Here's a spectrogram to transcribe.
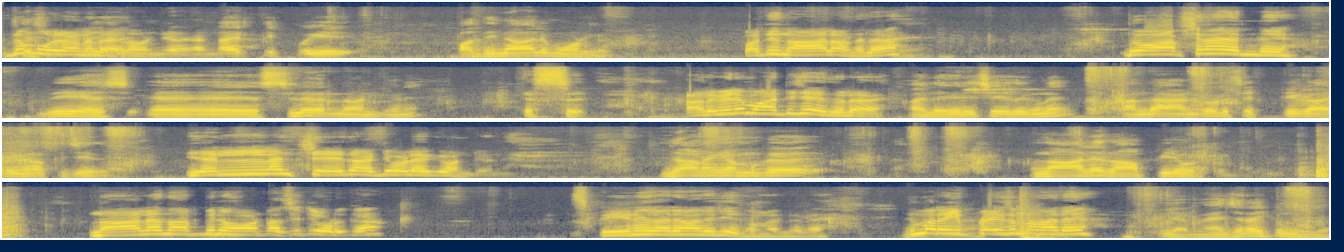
ഇതും പൂരാണല്ലേ രണ്ടായിരത്തി പതിനാല് മോഡൽ. പതിനാലാണല്ലേ ഇത് ഓപ്ഷൻ ഉണ്ട് ഇത് എസ് എസിൽ വരുന്ന വണ്ടിയാണ്. എസ് അലവിൽ മാറ്റി ചെയ്തു അല്ലേ? അലവിൽ ചെയ്തിങ്ങനെ നല്ല ആൻഡ്രോയിഡ് സെറ്റ് കാര്യങ്ങളൊക്കെ ചെയ്തു. എല്ലാം ചെയ്ത് അടിപൊളിയൊക്കെ വണ്ടിയാണ്. ഇതാണെങ്കിൽ നമുക്ക് നാല് നാപ്പിന് കൊടുക്കും. നാല് നാപ്പിന് ഹോണ്ട സിറ്റി കൊടുക്കാം. സ്ക്രീന് കാര്യങ്ങളൊക്കെ ചെയ്തോണ്ടല്ലോ ഇമ്മ റീപ്ലേസ് ഉണ്ടെന്നാലേ ഇല്ല മേജറായിട്ടൊന്നുമില്ല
